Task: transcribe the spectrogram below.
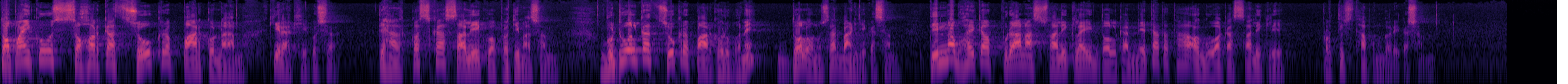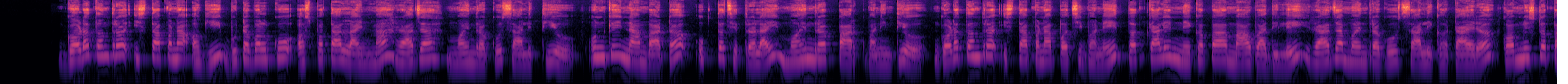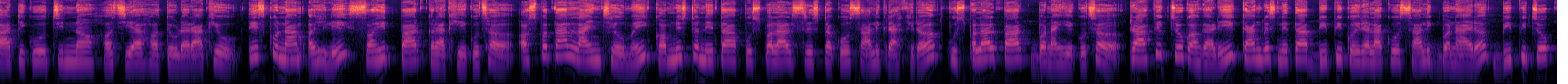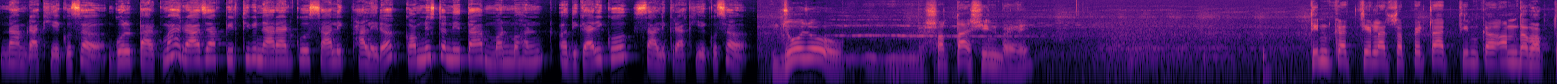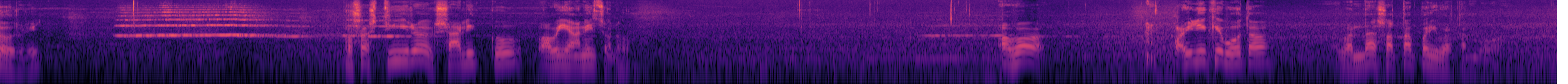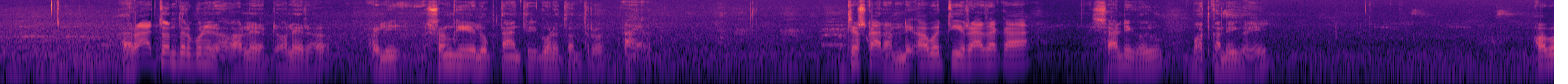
तपाईँको सहरका चोक र पार्कको नाम के राखिएको छ? त्यहाँ कसका शालिग वा प्रतिमा छन्। बुटवलका चोक र पार्कहरू भने दल अनुसार बाँडिएका छन्। तिनमा भएका पुराना शालिगलाई दलका नेता तथा अगुवाका शालिगले प्रतिस्थापन गरेका छन्। गणतन्त्र स्थापना अघि बुटबलको अस्पताल लाइनमा राजा महेन्द्रको शालिग थियो। उनकै नामबाट उक्त क्षेत्रलाई महेन्द्र पार्क भनिन्थ्यो। गणतन्त्र स्थापना पछि भने तत्कालीन नेकपा माओवादीले राजा महेन्द्रको शालिग हटाएर कम्युनिष्ट पार्टीको चिन्ह हसिया हतौडा राख्यो। त्यसको नाम अहिले शहीद पार्क राखिएको छ। अस्पताल लाइन छेउमै कम्युनिष्ट नेता पुष्पलाल श्रेष्ठको शालिग राखेर पुष्पलाल पार्क बनाइएको छ। ट्राफिक चोक अगाडि काङ्ग्रेस नेता बिपी कोइरालाको शालिग बनाएर बिपी चोक नाम राखिएको छ। गोल पार्कमा राजा पृथ्वीनारायणको शालिग फालेर कम्युनिष्ट नेता मनमोहन अधिकारीको शालिग राखिएको छ। जो जो सत्तासीन भए तिनका चेला चपेटा तिनका अन्धभक्तहरूले प्रशस्ति र शालिगको अभियानै चलो। अब अहिले के भयो त? भन्दा सत्ता परिवर्तन भयो। राजतन्त्र पनि ढले ढलेर अहिले सङ्घीय लोकतान्त्रिक गणतन्त्र आयो। त्यस कारणले अब ती राजाका शालिगहरू भत्कँदै गए। अब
